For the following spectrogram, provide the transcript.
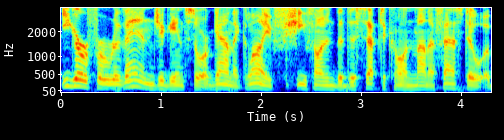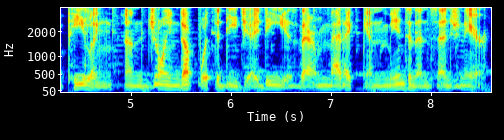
Eager for revenge against organic life, she found the Decepticon manifesto appealing and joined up with the DJD as their medic and maintenance engineer.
